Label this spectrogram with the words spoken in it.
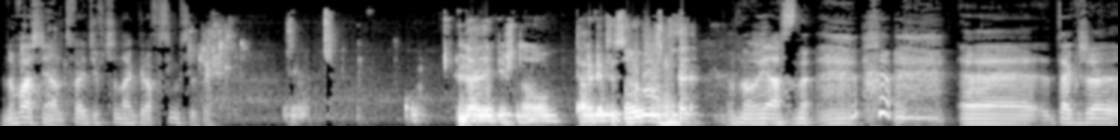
No właśnie, ale twoja dziewczyna gra w Simsy też. No ale wiesz, no, targety są różne. No jasne. e, także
